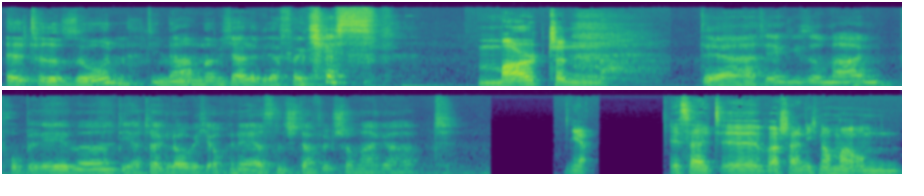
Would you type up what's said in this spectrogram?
ältere Sohn, die Namen habe ich alle wieder vergessen. Martin. Der hat irgendwie so Magenprobleme. Die hat er, glaube ich, auch in der ersten Staffel schon mal gehabt. Ja. Ist halt äh, wahrscheinlich nochmal, um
